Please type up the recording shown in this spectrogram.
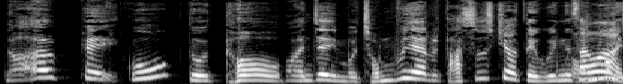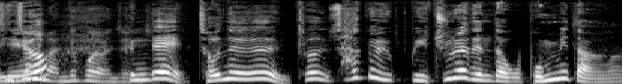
넓히고 또 더 완전히 뭐 전 분야를 다 수시화되고 있는 상황 엉망진창을 아니에요? 만든 거예요. 근데 저는 전 사교육비 줄여야 된다고 봅니다.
